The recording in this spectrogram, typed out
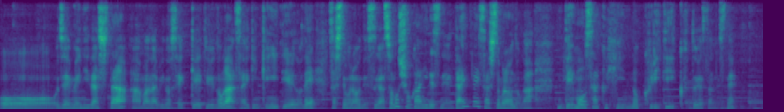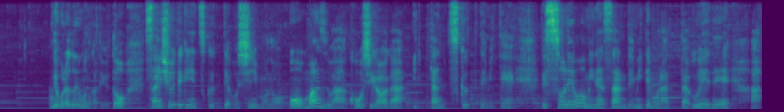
を前面に出した学びの設計というのが最近気に入っているのでさせてもらうんですが、その初回にですね、大体させてもらうのがデモ作品のクリティークというやつなんですね。で、これはどういうものかというと、最終的に作ってほしいものを、まずは講師側が一旦作ってみて、で、それを皆さんで見てもらった上で、あ、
